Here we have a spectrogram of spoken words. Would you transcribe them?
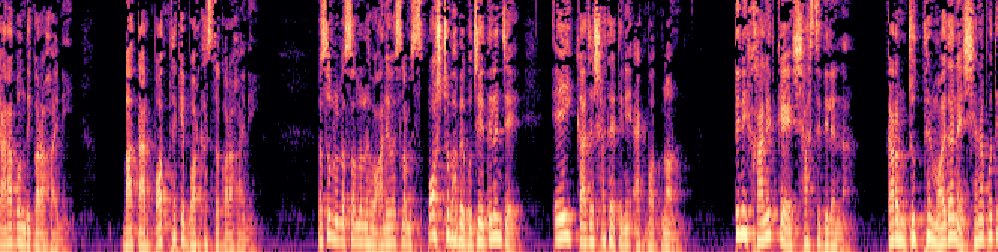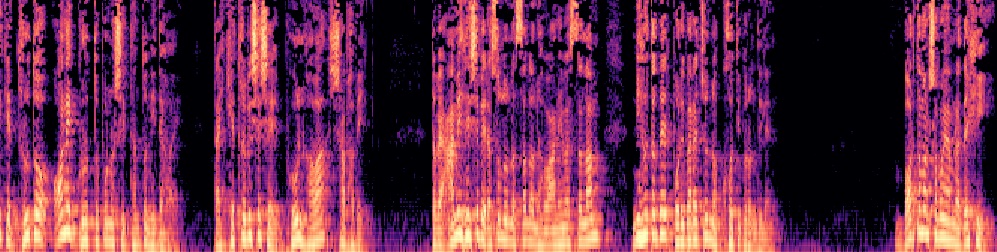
কারাবন্দী করা হয়নি বা তার পদ থেকে বরখাস্ত করা হয়নি। রসুল্লাহ সাল্লু আলী আসলাম স্পষ্টভাবে বুঝিয়ে দিলেন যে, এই কাজের সাথে তিনি একমত নন। তিনি খালিদকে শাস্তি দিলেন না, কারণ যুদ্ধের ময়দানে সেনাপতিকে দ্রুত অনেক গুরুত্বপূর্ণ সিদ্ধান্ত নিতে হয়। তাই ক্ষেত্রবিশেষে ভুল হওয়া স্বাভাবিক। তবে আমির হিসেবে রসুল্লাহ সাল্লু আলহিহাস্লাম নিহতদের পরিবারের জন্য ক্ষতিপূরণ দিলেন। বর্তমান সময়ে আমরা দেখি,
